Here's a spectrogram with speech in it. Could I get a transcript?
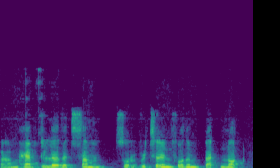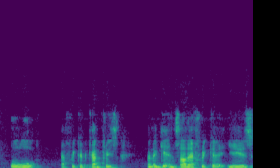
um, have delivered some sort of return for them, but not all African countries. And again, South Africa is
